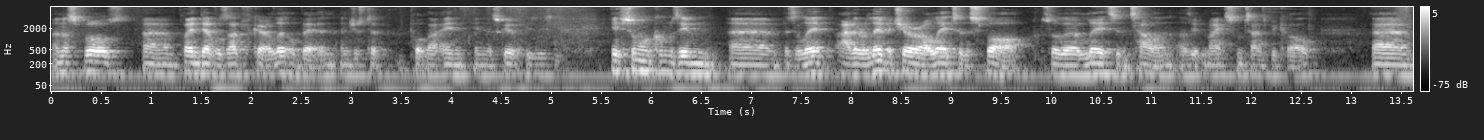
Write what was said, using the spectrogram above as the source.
and I suppose um, playing devil's advocate a little bit and, and just to put that in in the scope is if someone comes in um, as a late either a late mature or late to the sport, so they're latent talent as it might sometimes be called. Um,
